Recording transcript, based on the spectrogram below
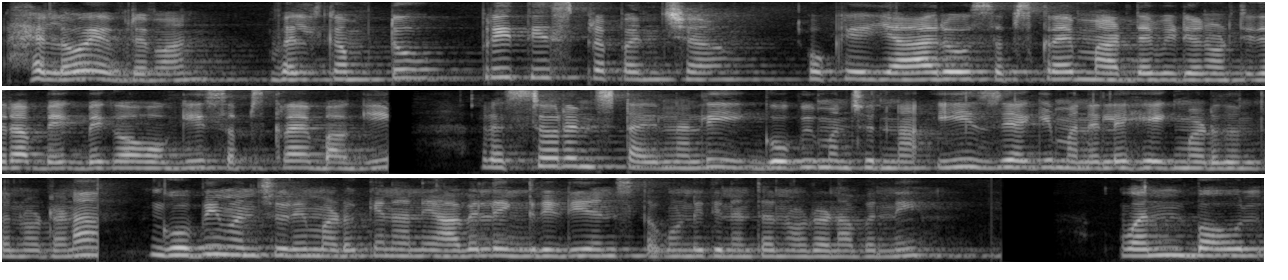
Hello everyone welcome to Preethi's ಪ್ರಪಂಚ ಓಕೆ ಯಾರು ಸಬ್ಸ್ಕ್ರೈಬ್ ಮಾಡದೆ ವಿಡಿಯೋ ನೋಡ್ತಿದ್ದೀರಾ, ಬೇಗ ಬೇಗ ಹೋಗಿ ಸಬ್ಸ್ಕ್ರೈಬ್ ಆಗಿ. ರೆಸ್ಟೋರೆಂಟ್ ಸ್ಟೈಲ್ನಲ್ಲಿ ಗೋಬಿ ಮಂಚೂರಿನ ಈಸಿಯಾಗಿ ಮನೇಲೆ ಹೇಗೆ ಮಾಡೋದು ಅಂತ ನೋಡೋಣ. ಗೋಬಿ ಮಂಚೂರಿ ಮಾಡೋಕ್ಕೆ ನಾನು ಯಾವೆಲ್ಲ ಇಂಗ್ರೀಡಿಯೆಂಟ್ಸ್ ತೊಗೊಂಡಿದ್ದೀನಿ ಅಂತ ನೋಡೋಣ, ಬನ್ನಿ. ಒನ್ ಬೌಲ್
